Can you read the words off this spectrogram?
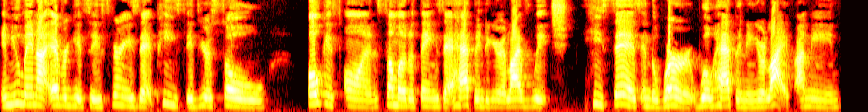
And you may not ever get to experience that peace if you're so focus on some of the things that happened in your life, which he says in the word will happen in your life. I mean,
